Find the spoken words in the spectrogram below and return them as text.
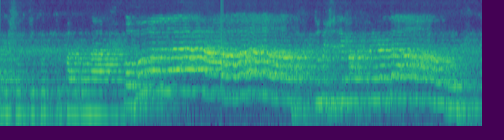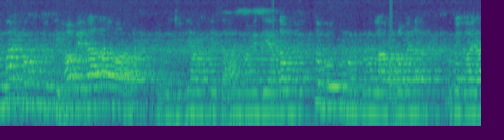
আমি সহ্য করতে পারব না। ও তুমি যদি মাফ করে দাও, তোমার কোনো ক্ষতি হবে না। তুমি যদি আমাকে জাহান নামে দিয়ে দাও, তবুও তোমার কোনো লাভ হবে না। ওকে দয়া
